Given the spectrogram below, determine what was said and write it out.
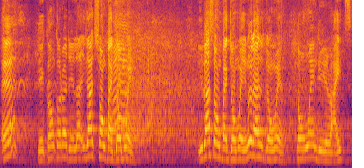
Eh? The Conqueror. The La- Is that song by Don Wayne? Is that song by Don Wayne? You know that Don Wayne? Don Wayne, they write.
